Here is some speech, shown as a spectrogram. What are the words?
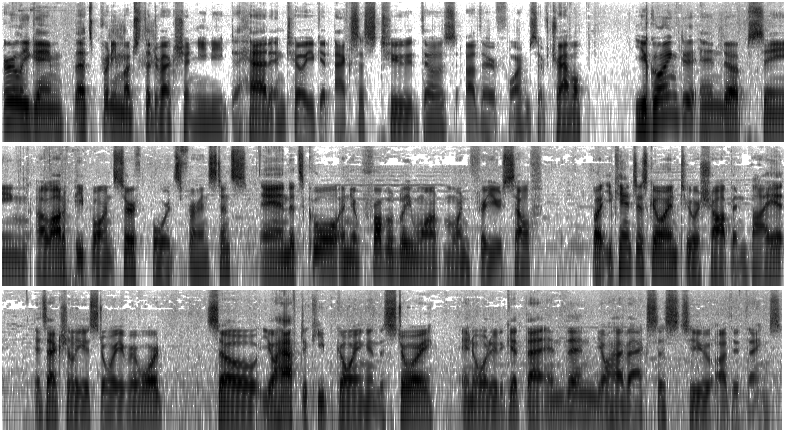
early game, that's pretty much the direction you need to head until you get access to those other forms of travel. You're going to end up seeing a lot of people on surfboards, for instance, and it's cool and you'll probably want one for yourself. But you can't just go into a shop and buy it. It's actually a story reward. So you'll have to keep going in the story in order to get that, and then you'll have access to other things.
